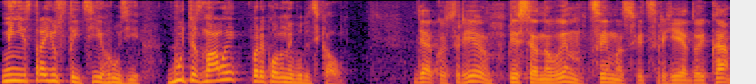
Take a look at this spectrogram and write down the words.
міністра юстиції Грузії. Будьте з нами, переконаний, буде цікаво. Дякую, Сергію. Після новин Цимес від Сергія Дойка.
